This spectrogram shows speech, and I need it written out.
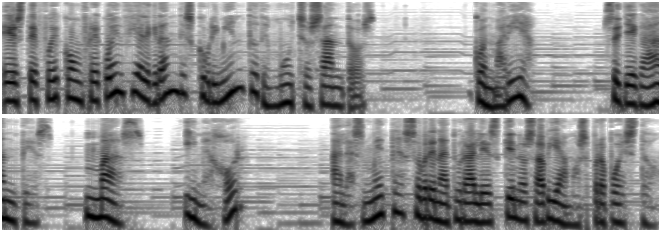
Este fue con frecuencia el gran descubrimiento de muchos santos. Con María se llega antes, más y mejor a las metas sobrenaturales que nos habíamos propuesto.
